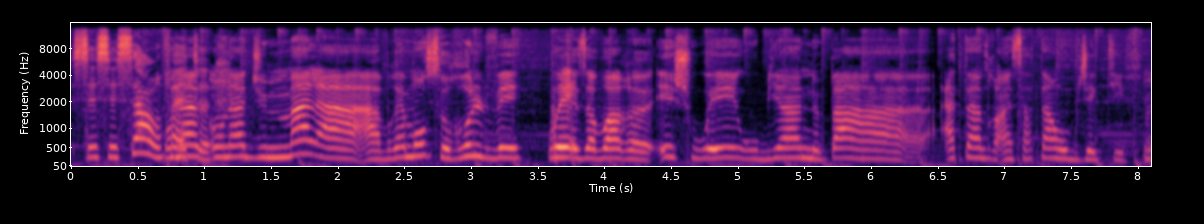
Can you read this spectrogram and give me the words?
C'est ça en on, fait. a, on a du mal à, à vraiment se relever Oui. après avoir euh, échoué ou bien ne pas atteindre un certain objectif. Mm,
